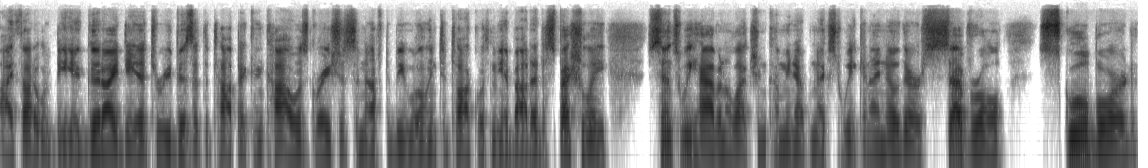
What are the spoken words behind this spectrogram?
I thought it would be, a good idea to revisit the topic. And Kyle was gracious enough to be willing to talk with me about it, especially since we have an election coming up next week. And I know there are several school board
